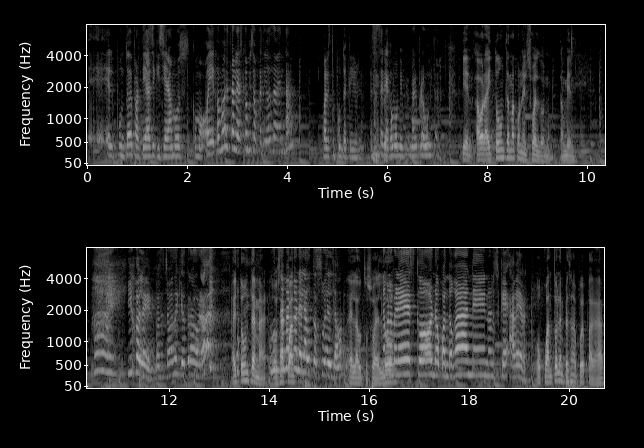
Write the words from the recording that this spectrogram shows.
eh, el punto de partida si quisiéramos, como, oye, ¿cómo establezco mis objetivos de venta? ¿Cuál es tu punto de equilibrio? Esa Ok. sería como mi primera pregunta. Bien, ahora hay todo un tema con el sueldo, ¿no? También. Ay, híjole, nos echamos aquí otra hora. Hay todo un tema. Un o sea, tema con el autosueldo. el autosueldo. No me lo merezco, no cuando gane, no no sé qué. A ver, o cuánto la empresa me puede pagar.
